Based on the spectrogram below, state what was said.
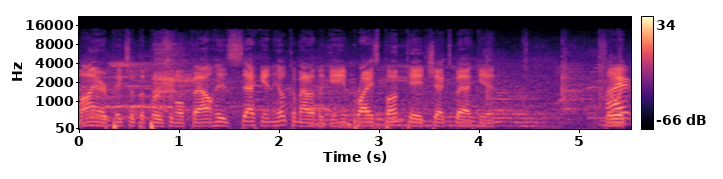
Meyer picks up the personal foul. His second. He'll come out of the game. Bryce Pumke checks back in. So Meyer,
